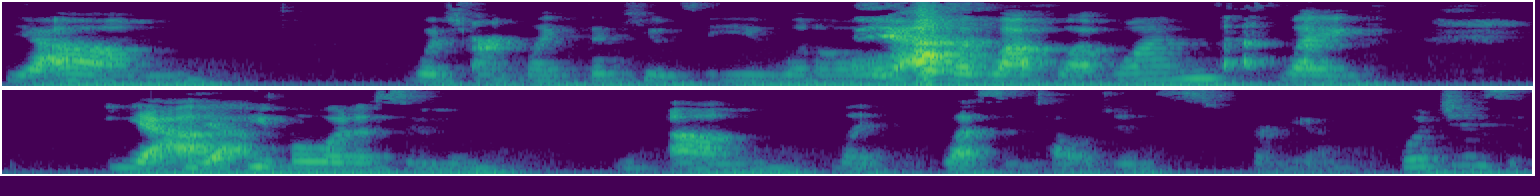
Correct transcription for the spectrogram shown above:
Yeah, um, which aren't like the cutesy little Yeah. live laugh love ones. Like, yeah, Yeah. people would assume um like less intelligence from you. which is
